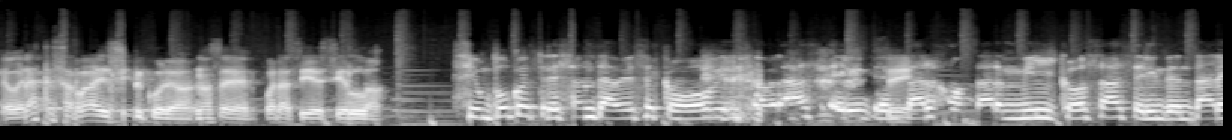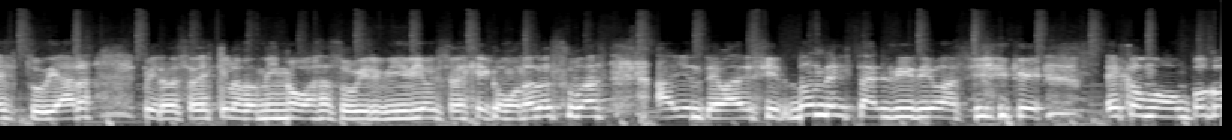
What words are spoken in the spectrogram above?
lograste cerrar el círculo, no sé, por así decirlo. Sí, un poco estresante a veces, como vos bien sabrás, el intentar juntar mil cosas, el intentar estudiar, pero sabes que los domingos vas a subir vídeo y sabes que como no lo subas, alguien te va a decir dónde está el vídeo, así que es como un poco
